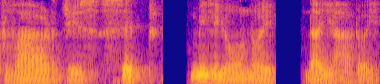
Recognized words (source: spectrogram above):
quardis sep milionoi da iaroi.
